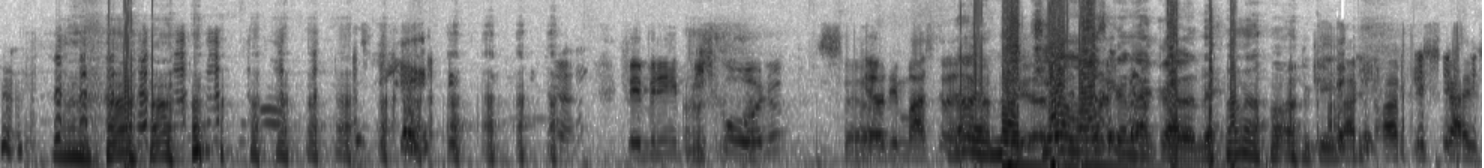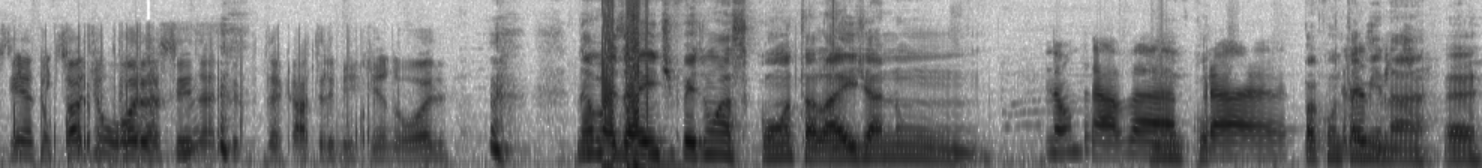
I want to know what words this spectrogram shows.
Febrini pisca o olho, Céu. que é o de máscara. Não, eu meti a máscara na cara dela na hora. porque- aquela piscadinha só de um olho assim, né? Aquela tremidinha no olho. Não, mas aí a gente fez umas contas lá e já não. Não dava Não pra. Pra contaminar. É.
